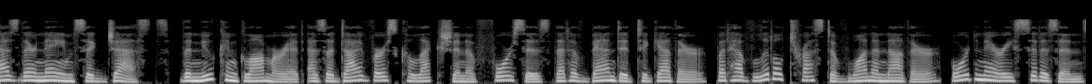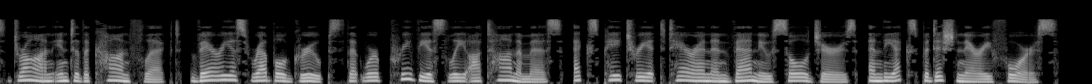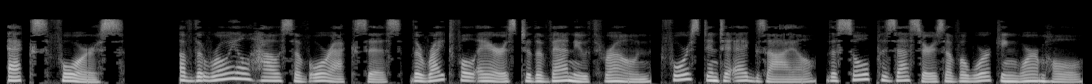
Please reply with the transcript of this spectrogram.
As their name suggests, the new conglomerate is a diverse collection of forces that have banded together but have little trust of one another, ordinary citizens drawn into the conflict, various rebel groups that were previously autonomous, expatriate Terran and Vanu soldiers, and the expeditionary force X-Force of the royal house of Auraxis the rightful heirs to the Vanu throne, forced into exile, the sole possessors of a working wormhole.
